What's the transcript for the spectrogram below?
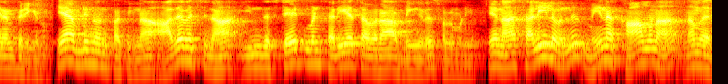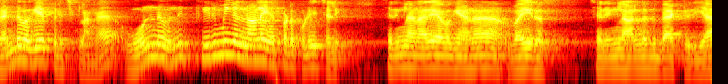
இனம் பிரிக்கணும். ஏன் அப்படின்னு வந்து பார்த்தீங்கன்னா அதை வச்சு தான் இந்த ஸ்டேட்மெண்ட் சரியா தவறா அப்படிங்கிறத சொல்ல முடியும். ஏன்னா சளியில் வந்து மெயினாக காமனாக நம்ம ரெண்டு வகையாக பிரிச்சுக்கலாங்க. ஒன்று வந்து கிருமிகள்னால ஏற்படக்கூடிய சளி. சரிங்களா? நிறைய வகையான வைரஸ் சரிங்களா? அல்லது பாக்டீரியா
